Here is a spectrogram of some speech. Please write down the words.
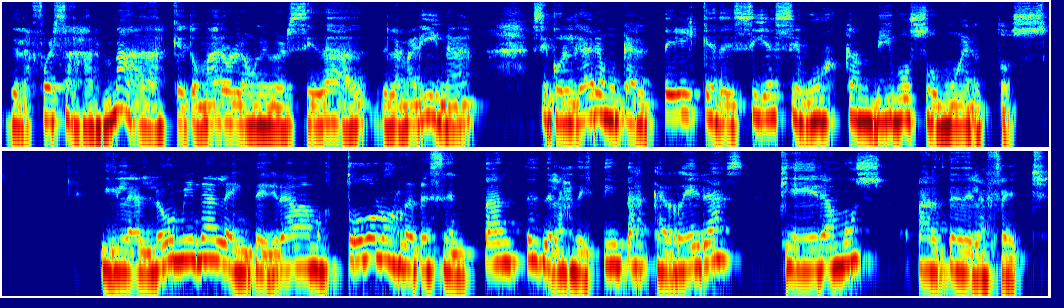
de las Fuerzas Armadas que tomaron la universidad, de la Marina, se colgara un cartel que decía se buscan vivos o muertos y la lómina la integrábamos todos los representantes de las distintas carreras que éramos parte de la fecha.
